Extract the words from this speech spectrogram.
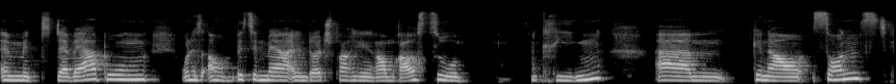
äh, mit der Werbung und es auch ein bisschen mehr in den deutschsprachigen Raum rauszukriegen. Ähm, genau, sonst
